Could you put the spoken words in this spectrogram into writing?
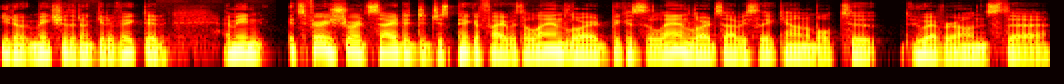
you know, make sure they don't get evicted. I mean, it's very short sighted to just pick a fight with the landlord because the landlord's obviously accountable to whoever owns the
